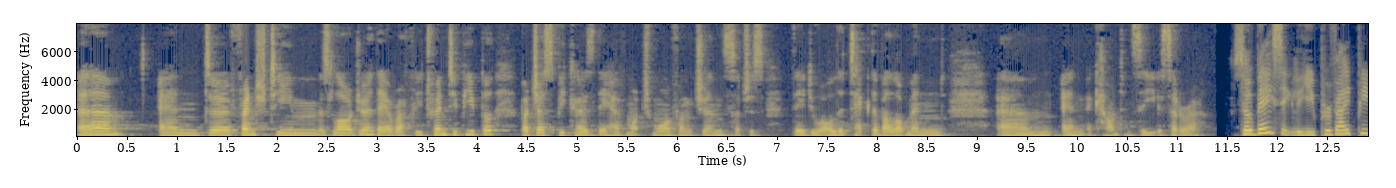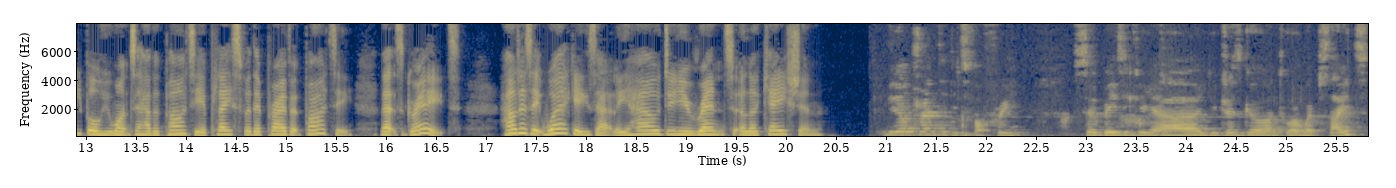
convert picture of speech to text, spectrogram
Um, and the French team is larger. They are roughly 20 people, but just because they have much more functions, such as they do all the tech development, um, and accountancy, etc. So basically, you provide people who want to have a party a place for their private party. That's great. How does it work exactly? How do you rent a location? You don't rent it, it's for free. So basically, uh, you just go onto our website.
